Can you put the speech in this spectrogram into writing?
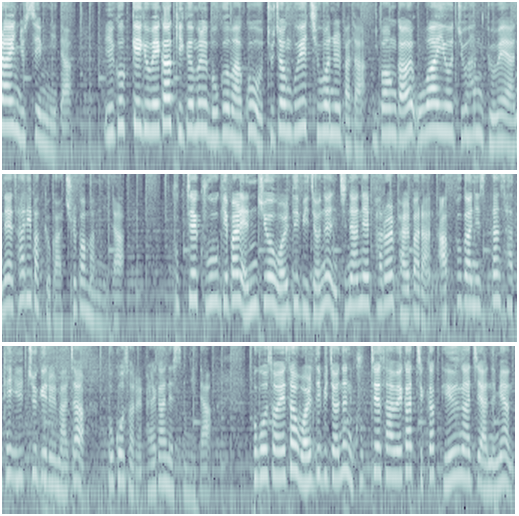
헤드라인 뉴스입니다. 7개 교회가 기금을 모금하고 주정부의 지원을 받아 이번 가을 오하이오주 한 교회 안에 사립학교가 출범합니다. 국제 구호개발 NGO 월드비전은 지난해 8월 발발한 아프가니스탄 사태 1주기를 맞아 보고서를 발간했습니다. 보고서에서 월드비전은 국제사회가 즉각 대응하지 않으면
